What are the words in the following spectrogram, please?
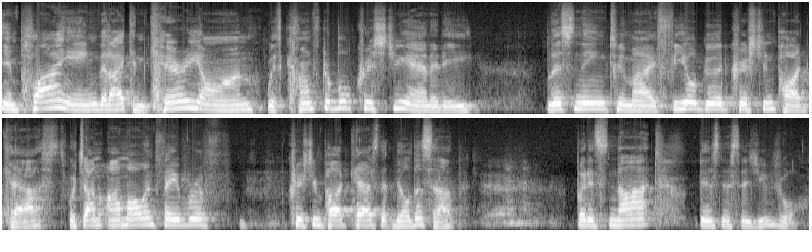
implying that I can carry on with comfortable Christianity, listening to my feel good Christian podcast, which I'm, I'm all in favor of Christian podcasts that build us up, but it's not business as usual.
